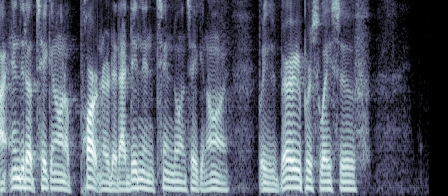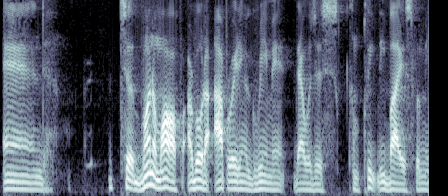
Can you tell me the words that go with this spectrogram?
I ended up taking on a partner that I didn't intend on taking on, but he was very persuasive, and to run him off, I wrote an operating agreement that was just completely biased for me.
